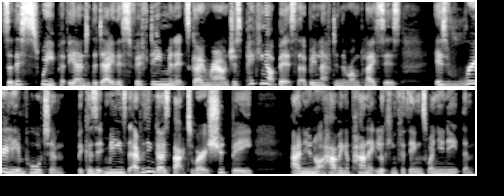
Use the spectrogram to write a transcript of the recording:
So, this sweep at the end of the day, this 15 minutes going around, just picking up bits that have been left in the wrong places, is really important because it means that everything goes back to where it should be and you're not having a panic looking for things when you need them.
